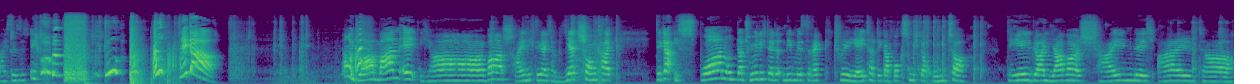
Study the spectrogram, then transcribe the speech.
Ah, ich sehe sie. Ich. Du! Du! Digga! Oh ja, Mann, ey. Ja, wahrscheinlich, Digga. Ich habe jetzt schon kein. Digga, ich spawn und natürlich der neben mir ist direkt Creator, Digga, boxt mich da runter. Digga, ja, wahrscheinlich. Alter.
